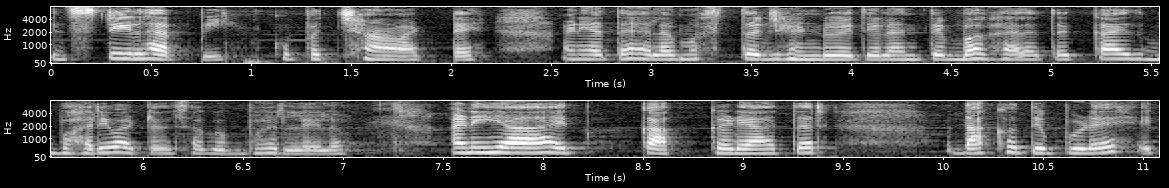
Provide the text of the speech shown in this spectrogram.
it's still happy खूपच छान वाटतंय. आणि आता ह्याला मस्त झेंडू येतील आणि ते बघायला तर काय भारी वाटेल सगळं भरलेलं. आणि ह्या आहेत काकड्या. तर दाखवते पुढे. एक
